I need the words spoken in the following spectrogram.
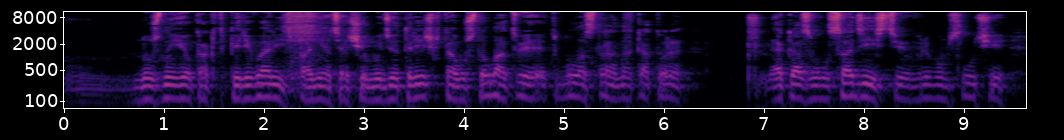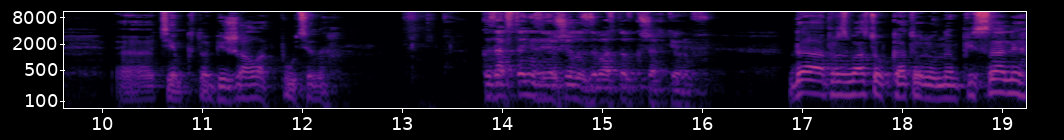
Нужно ее как-то переварить, понять, о чем идет речь, потому что Латвия это была страна, которая оказывала содействие в любом случае э, тем, кто бежал от Путина. Казахстане завершилась забастовка шахтеров. Да, про забастовку, которую нам писали,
